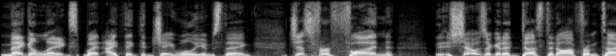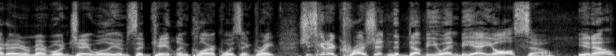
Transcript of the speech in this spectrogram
mega legs. But I think the Jay Williams thing, just for fun. Shows are going to dust it off from time. I remember when Jay Williams said Caitlin Clark wasn't great. She's going to crush it in the WNBA also, you know?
